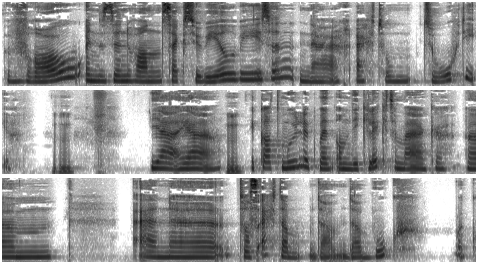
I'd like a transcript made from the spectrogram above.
vrouw in de zin van seksueel wezen naar echt zo'n zoogdier. Hm. Ja, ja. Hm. Ik had moeilijk met, om die klik te maken. Um, en uh, het was echt dat, dat, dat boek. Ik,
